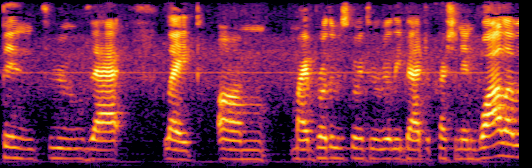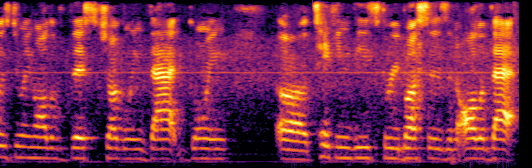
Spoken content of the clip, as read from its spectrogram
been through that. Like, um, my brother was going through a really bad depression, and while I was doing all of this, juggling that, going uh, taking these three buses and all of that,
